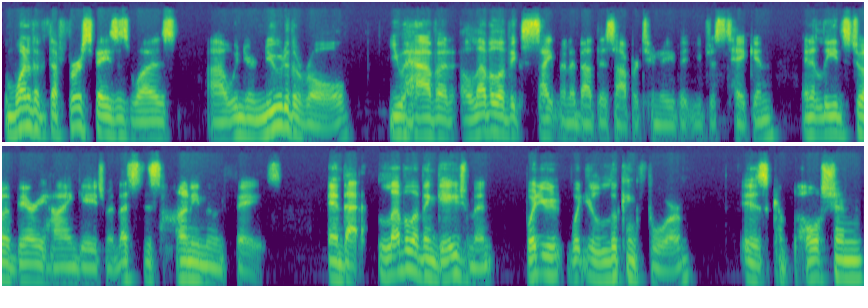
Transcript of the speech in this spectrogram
One of the, the first phases was uh, when you're new to the role, you have a, a level of excitement about this opportunity that you've just taken, and it leads to a very high engagement. That's this honeymoon phase, and that level of engagement, what you're what you're looking for, is compulsion,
